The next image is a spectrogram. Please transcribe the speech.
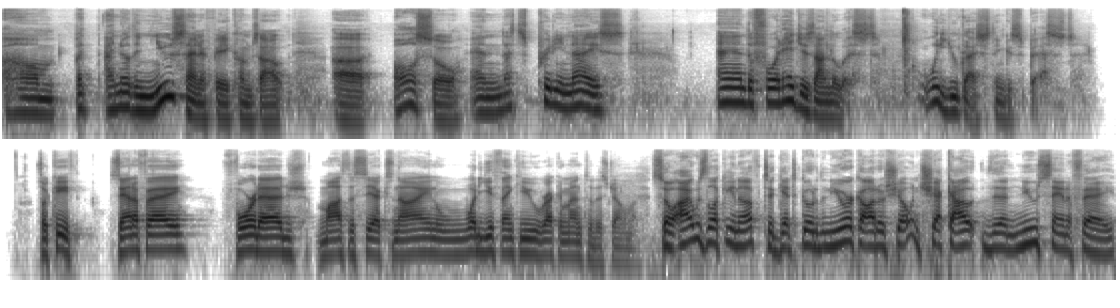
Um, but I know the new Santa Fe comes out uh, also, and that's pretty nice. And the Ford Edge is on the list. What do you guys think is best? So Keith, Santa Fe, Ford Edge, Mazda CX-9. What do you think you recommend to this gentleman? So I was lucky enough to get to go to the New York Auto Show and check out the new Santa Fe.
